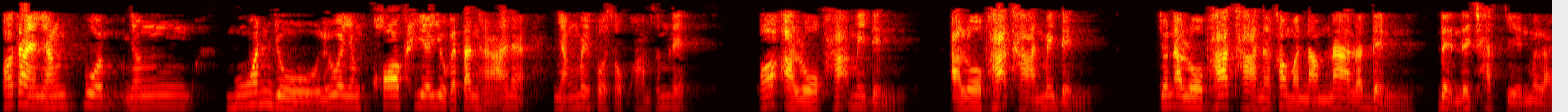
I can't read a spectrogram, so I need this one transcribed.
เพราะถ้ายังบวมยังม้วนอยู่ หรือว่ายังคอเคลียอยู่กับตัณหาเนี่ย ยังไม่ประสบความสำเร็จ เพราะอโลภะไม่เด่น อโลภะทานไม่เด่น จนอโลภะทานเข้ามานำหน้าแล้วเด่น เด่นได้ชัดเจนเมื่อไหร่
